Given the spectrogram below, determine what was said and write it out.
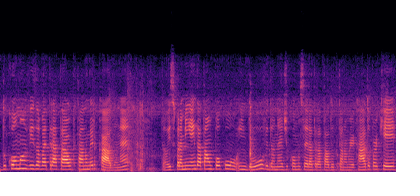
do, como a Anvisa vai tratar o que está no mercado, né? Então, isso para mim ainda está um pouco em dúvida, né, de como será tratado o que está no mercado, porque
